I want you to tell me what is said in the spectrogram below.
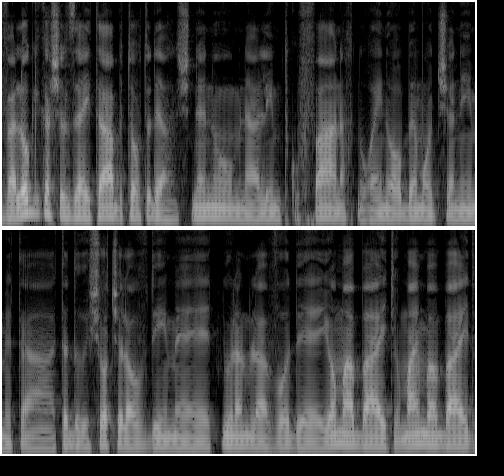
והלוגיקה של זה הייתה בתור, אתה יודע, שנינו מנהלים תקופה, אנחנו ראינו הרבה מאוד שנים את, ה, את הדרישות של העובדים, uh, תנו לנו לעבוד uh, יום מהבית, יומיים מהבית,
